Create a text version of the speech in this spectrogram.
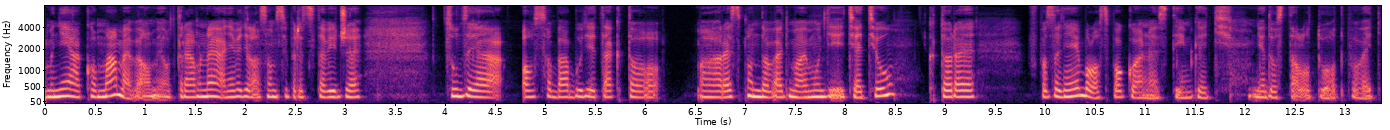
mne ako máme veľmi otravné a nevedela som si predstaviť, že cudzia osoba bude takto respondovať môjmu dieťaťu, ktoré v podstate nebolo spokojné s tým, keď nedostalo tú odpoveď.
